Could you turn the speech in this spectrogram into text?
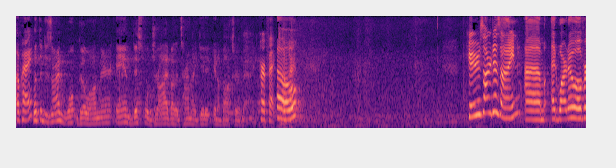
Okay. But the design won't go on there, and this will dry by the time I get it in a box or a bag. Perfect. So, here's our design. Um, Eduardo over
